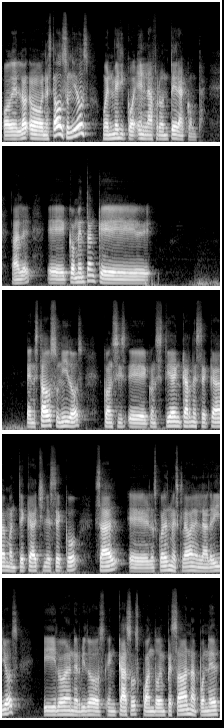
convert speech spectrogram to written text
o, en Estados Unidos o en México, en la frontera, compa. ¿Vale? Eh, comentan que en Estados Unidos eh, consistía en carne seca, manteca, chile seco, sal, eh, los cuales mezclaban en ladrillos y luego eran hervidos en casos cuando empezaban a poner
